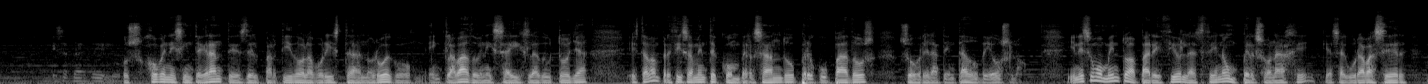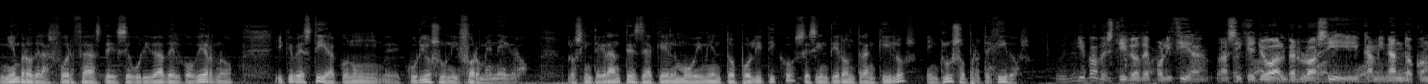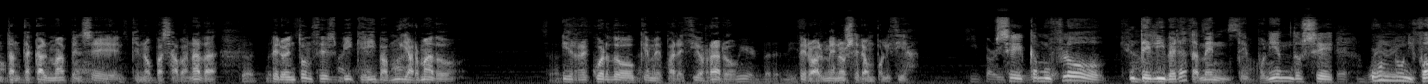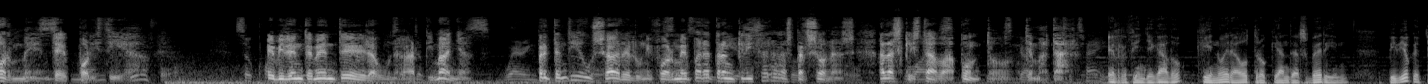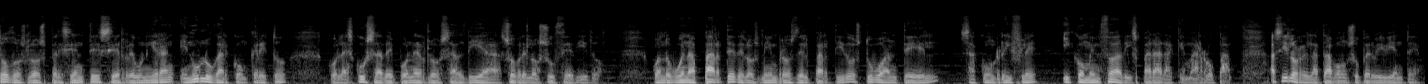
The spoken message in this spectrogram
Esa tarde los jóvenes integrantes del Partido Laborista Noruego, enclavado en esa isla de Utoya, estaban precisamente conversando, preocupados sobre el atentado de Oslo. Y en ese momento apareció en la escena un personaje que aseguraba ser miembro de las fuerzas de seguridad del gobierno y que vestía con un eh, curioso uniforme negro. Los integrantes de aquel movimiento político se sintieron tranquilos e incluso protegidos. Iba vestido de policía, así que yo al verlo así y caminando con tanta calma pensé que no pasaba nada. Pero entonces vi que iba muy armado y recuerdo que me pareció raro, pero al menos era un policía. Se camufló deliberadamente poniéndose un uniforme de policía. Evidentemente era una artimaña. Pretendía usar el uniforme para tranquilizar a las personas a las que estaba a punto de matar. El recién llegado, que no era otro que Anders Behring, pidió que todos los presentes se reunieran en un lugar concreto con la excusa de ponerlos al día sobre lo sucedido. Cuando buena parte de los miembros del partido estuvo ante él, sacó un rifle y comenzó a disparar a quemarropa. Así lo relataba un superviviente.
